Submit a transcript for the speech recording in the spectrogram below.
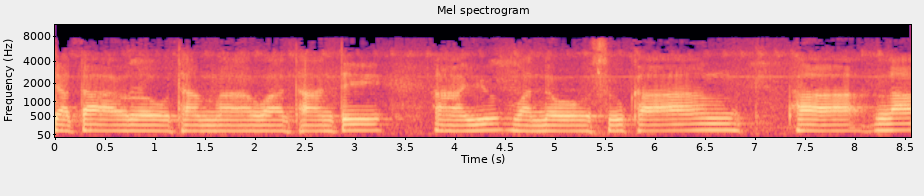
จตารโหธรรมวาทานติ อายุวันโอสุขังภาลา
